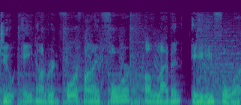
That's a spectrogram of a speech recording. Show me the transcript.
to 800 454 1184.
